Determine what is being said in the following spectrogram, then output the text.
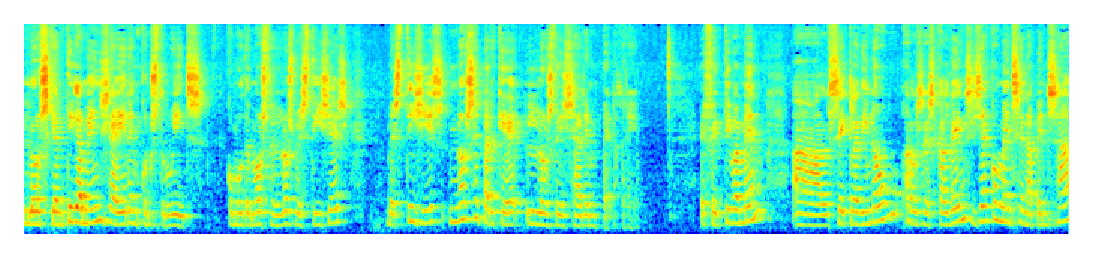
los que antigament ja eren construïts, com ho demostren els vestigis, vestigis, no sé per què los deixaren perdre. Efectivament, al segle XIX, els escaldencs ja comencen a pensar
